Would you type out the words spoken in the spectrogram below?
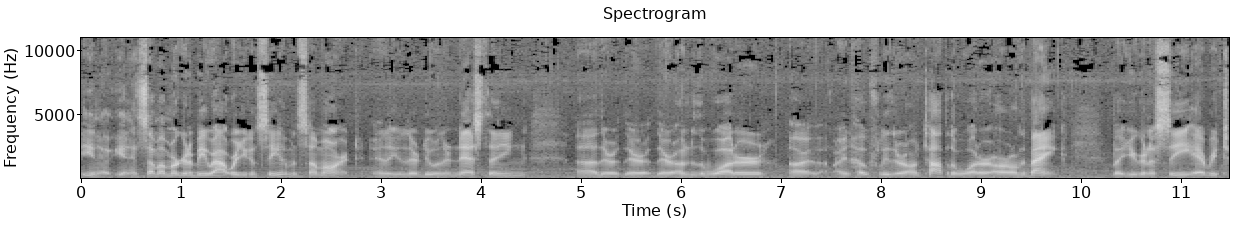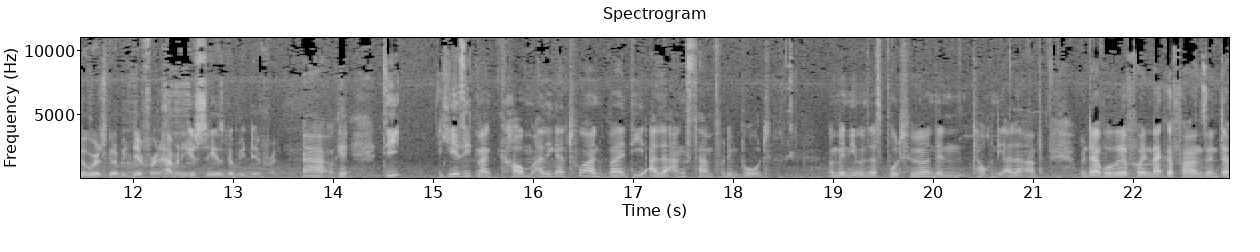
you know, and some of them are going to be out where you can see them, and some aren't. And they're doing their nesting. Uh, they're they're they're under the water, uh, and hopefully they're on top of the water or on the bank. But you're going to see every tour is going to be different. How many you see is going to be different. Ah, okay. Die, hier sieht man kaum Alligatoren, weil die alle Angst haben vor dem Boot. Und wenn die unser Boot hören, dann tauchen die alle ab. Und da, wo wir vorhin lang gefahren sind, da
